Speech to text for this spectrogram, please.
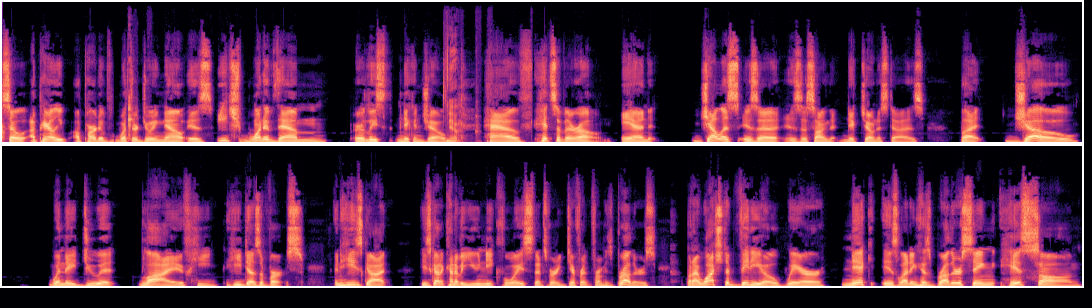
so apparently a part of what they're doing now is each one of them, or at least Nick and Joe, Yep. have hits of their own. And "Jealous" is a is a song that Nick Jonas does, but Joe, when they do it live, he he does a verse, and he's got he's got a kind of a unique voice that's very different from his brothers. But I watched a video where Nick is letting his brother sing his song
